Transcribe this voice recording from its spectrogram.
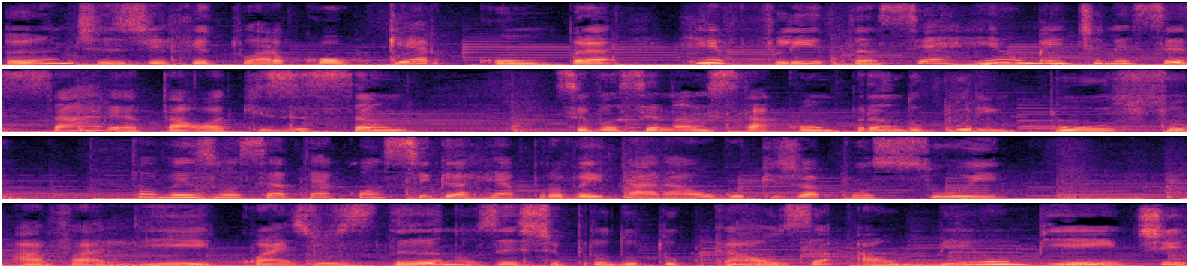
Antes de efetuar qualquer compra, reflita se é realmente necessária tal aquisição. Se você não está comprando por impulso, talvez você até consiga reaproveitar algo que já possui. Avalie quais os danos este produto causa ao meio ambiente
